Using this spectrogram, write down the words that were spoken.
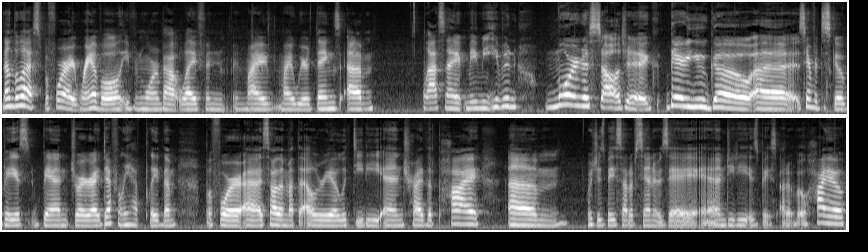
Nonetheless, before I ramble even more about life and, and my my weird things, um, last night made me even more nostalgic. There you go. Uh, San Francisco based band Joyride. Definitely have played them before. Uh, I saw them at the El Rio with Dee and Try the Pie, um, which is based out of San Jose, and Dee is based out of Ohio.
